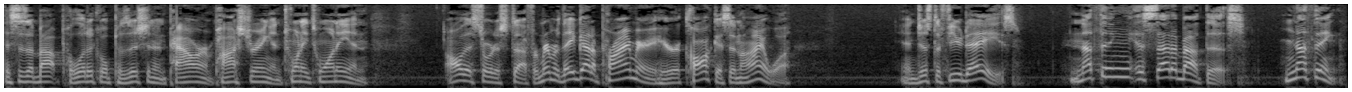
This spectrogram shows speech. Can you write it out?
This is about political position and power and posturing and 2020 and all this sort of stuff. Remember, they've got a primary here, a caucus in Iowa in just a few days. Nothing is said about this. Nothing.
